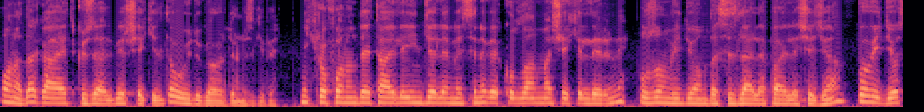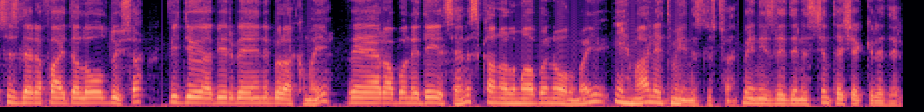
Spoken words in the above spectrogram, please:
Ona da gayet güzel bir şekilde uydu gördüğünüz gibi. Mikrofonun detaylı incelemesini ve kullanma şekillerini uzun videomda sizlerle paylaşacağım. Bu video sizlere faydalı olduysa videoya bir beğeni bırakmayı ve eğer abone değilseniz kanalıma abone olmayı ihmal etmeyiniz lütfen. Beni izlediğiniz için teşekkür ederim.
